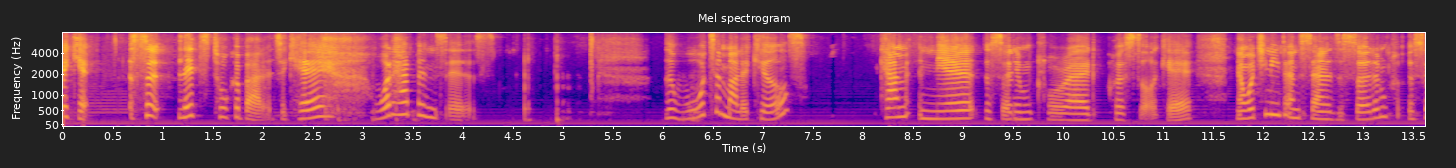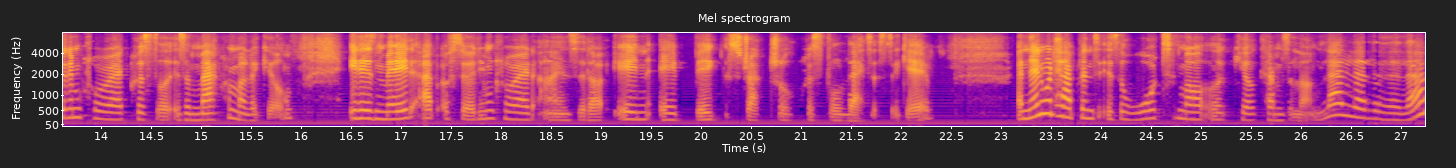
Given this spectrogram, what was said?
Okay. So let's talk about it, okay? What happens is the water molecules come near the sodium chloride crystal, okay? Now what you need to understand is the sodium, sodium chloride crystal is a macromolecule. It is made up of sodium chloride ions that are in a big structural crystal lattice, okay? And then what happens is the water molecule comes along, la la la la la,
